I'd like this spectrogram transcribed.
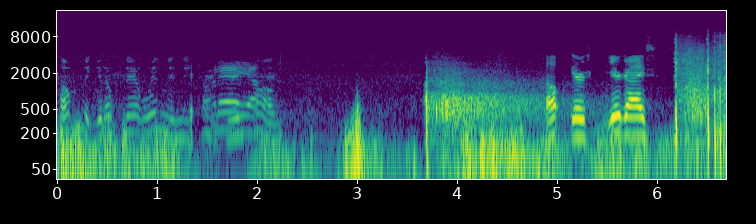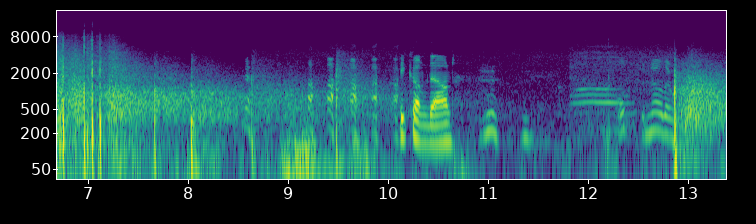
something to get up that wind and can't at ya. Oh, your your guys. He come down. Oh, another one.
